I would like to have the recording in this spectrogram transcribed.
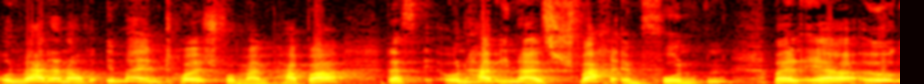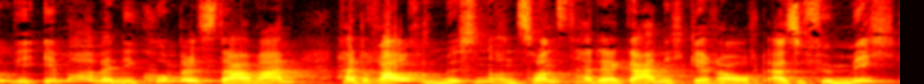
und war dann auch immer enttäuscht von meinem Papa dass, und habe ihn als schwach empfunden, weil er irgendwie immer, wenn die Kumpels da waren, hat rauchen müssen und sonst hat er gar nicht geraucht. Also für mich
